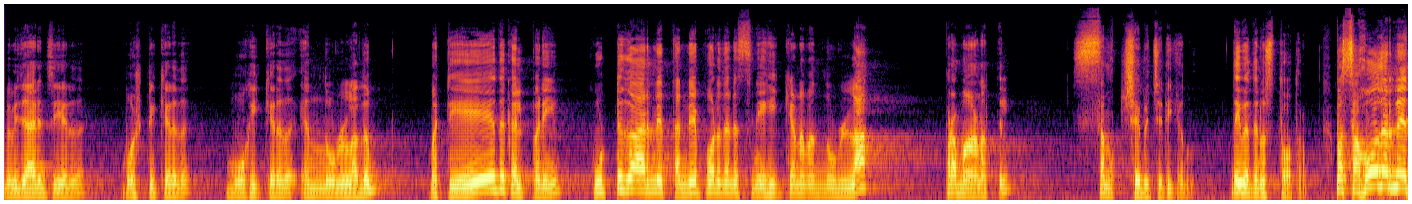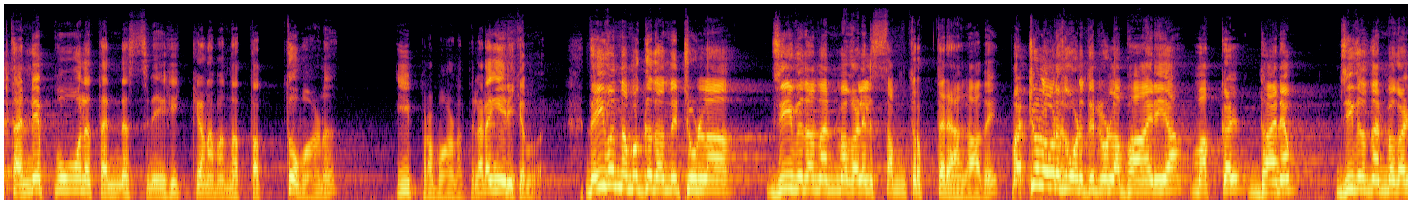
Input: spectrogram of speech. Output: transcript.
വ്യഭിചാരം ചെയ്യരുത് മോഷ്ടിക്കരുത് മോഹിക്കരുത് എന്നുള്ളതും മറ്റേത് കൽപ്പനയും കൂട്ടുകാരനെ തന്നെ പോലെ തന്നെ സ്നേഹിക്കണമെന്നുള്ള പ്രമാണത്തിൽ സംക്ഷേപിച്ചിരിക്കുന്നു. ദൈവത്തിന് സ്തോത്രം. അപ്പം സഹോദരനെ തന്നെ പോലെ തന്നെ സ്നേഹിക്കണമെന്ന തത്വമാണ് ഈ പ്രമാണത്തിൽ അടങ്ങിയിരിക്കുന്നത്. ദൈവം നമുക്ക് തന്നിട്ടുള്ള ജീവിത നന്മകളിൽ സംതൃപ്തരാകാതെ മറ്റുള്ളവർക്ക് കൊടുത്തിട്ടുള്ള ഭാര്യ മക്കൾ ധനം ജീവിത നന്മകൾ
